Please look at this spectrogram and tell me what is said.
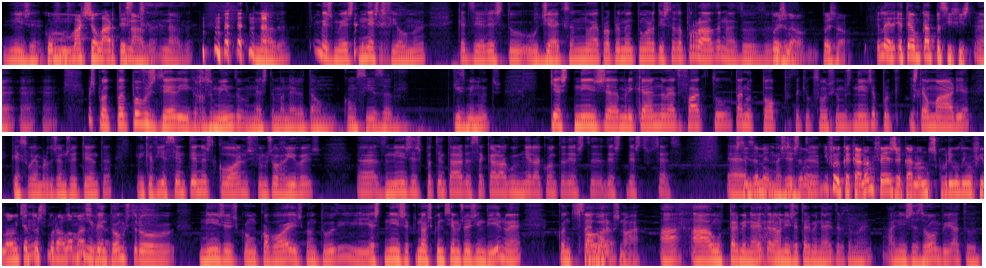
Ninja. como martial artist. Nada, nada. nada. Mesmo este, neste filme, quer dizer, este, o o Jackson não é propriamente um artista da porrada, não é? Do, do- Pois não, pois não. Ele é até um bocado pacifista. É, é, é. Mas pronto, para, para vos dizer e resumindo, nesta maneira tão concisa de 15 minutos, que este ninja americano é de facto, está no top daquilo que são os filmes de ninja, porque isto é uma área, quem se lembra dos anos 80, em que havia centenas de clones, filmes horríveis, ah, de ninjas para tentar sacar algum dinheiro à conta deste, deste, deste sucesso. Ah, Precisamente. mas este, precisamente. E foi o que a Canon fez. A Canon descobriu ali um filão e tentou Sim, sim, explorá-lo ao máximo. Inventou, misturou ninjas com cowboys, com tudo, e este ninja que nós conhecemos hoje em dia, não é? Quando se fala. Cyborgs, não há? Há, há um Terminator, há um Ninja Terminator também, há Ninja Zombie, há tudo.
